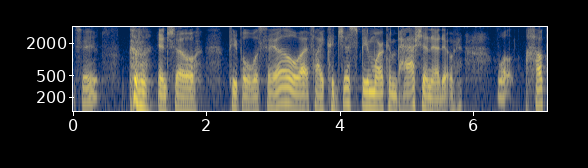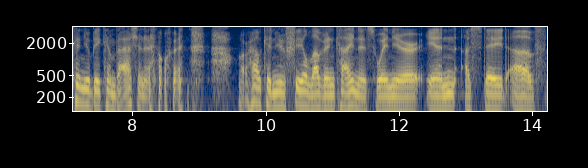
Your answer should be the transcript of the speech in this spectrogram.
You see? and so people will say, oh, if I could just be more compassionate. It, well, how can you be compassionate? or how can you feel loving kindness when you're in a state of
